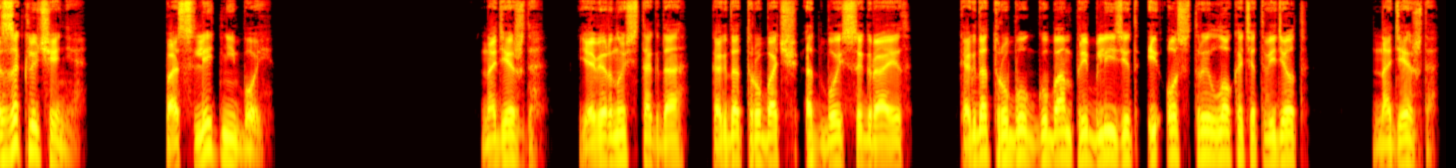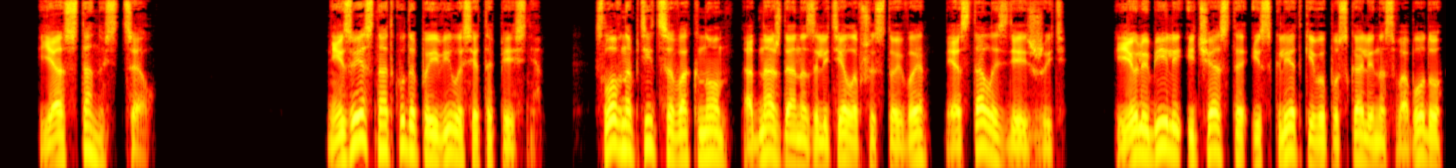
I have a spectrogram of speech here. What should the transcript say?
Заключение. Последний бой. Надежда. Я вернусь тогда, когда трубач отбой сыграет, когда трубу к губам приблизит и острый локоть отведет. Надежда. Я останусь цел. Неизвестно, откуда появилась эта песня. Словно птица в окно, однажды она залетела в шестой В и осталась здесь жить. Ее любили и часто из клетки выпускали на свободу,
